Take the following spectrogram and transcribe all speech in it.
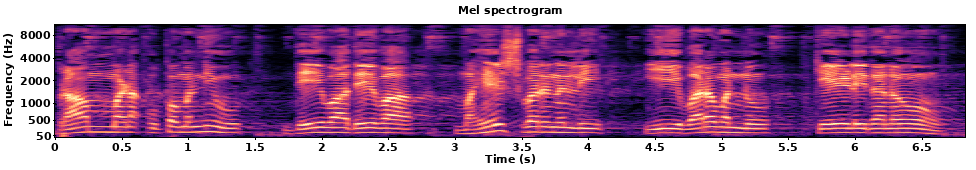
ಬ್ರಾಹ್ಮಣ ಉಪಮನ್ಯು ದೇವಾದೇವ ಮಹೇಶ್ವರನಲ್ಲಿ ಈ ವರವನ್ನು ಕೇಳಿದನು.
